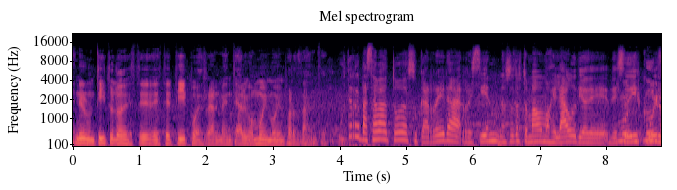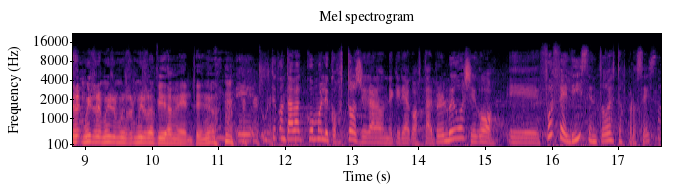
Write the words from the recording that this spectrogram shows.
tener un título de este, de este, tipo es realmente algo muy, muy importante. Usted repasaba toda su carrera, recién nosotros tomábamos el audio de, su discurso. Muy, muy, muy, rápidamente, ¿no? Eh, usted contaba cómo le costó llegar a donde quería costar, pero luego llegó. Eh, ¿Fue feliz en todos estos procesos?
